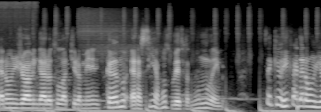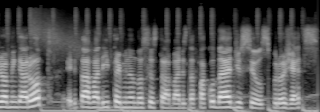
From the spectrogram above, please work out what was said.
era um jovem garoto latino-americano. Era assim a música, letra? Não, lembro. Isso aqui, o Ricardo era um jovem garoto. Ele tava ali terminando os seus trabalhos da faculdade, os seus projetos.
